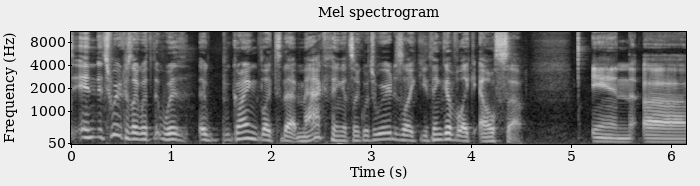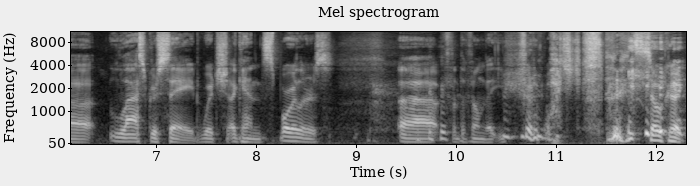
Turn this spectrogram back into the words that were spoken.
it and it's weird because like with with uh, going like to that Mac thing, it's like what's weird is like you think of like Elsa in uh Last Crusade, which again spoilers uh for the film that you should have watched. it's so good.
